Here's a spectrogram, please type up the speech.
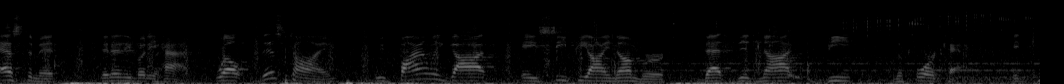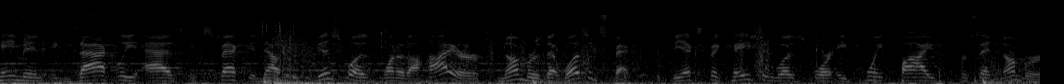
estimate that anybody had. Well, this time we finally got a CPI number that did not beat the forecast. It came in exactly as expected. Now, this was one of the higher numbers that was expected. The expectation was for a 0.5% number.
